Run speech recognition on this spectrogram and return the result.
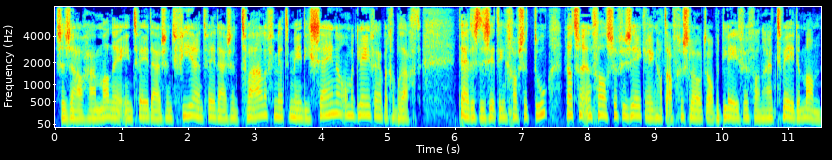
Ze zou haar mannen in 2004 en 2012 met medicijnen om het leven hebben gebracht. Tijdens de zitting gaf ze toe dat ze een valse verzekering had afgesloten op het leven van haar tweede man.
